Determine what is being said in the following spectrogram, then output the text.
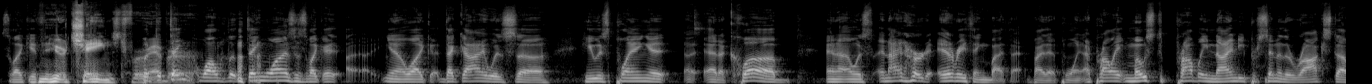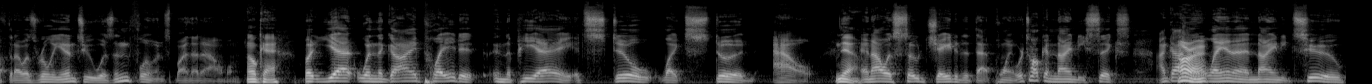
So like if you're changed forever. But the thing, well, the thing was, is like, I- I- you know, like that guy was, uh, he was playing it uh, at a club, and I was, and I'd heard everything by that by that point. I probably most, probably ninety percent of the rock stuff that I was really into was influenced by that album. okay. But yet, when the guy played it in the PA, it still like stood out. Yeah. And I was so jaded at that point. We're talking 96. I got right. Atlanta in 92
